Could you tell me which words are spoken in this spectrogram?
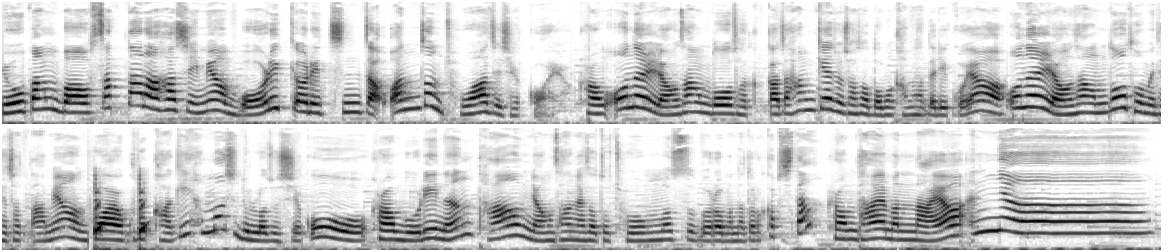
요 방법 싹 따라 하시면 머릿결이 진짜 완전 좋아지실 거예요. 그럼 오늘 영상도 저까지 함께 해주셔서 너무 감사드리고요. 오늘 영상도 도움이 되셨다면 좋아요, 구독하기 한 번씩 눌러주시고 그럼 우리는 다음 영상에서 더 좋은 모습으로 만나도록 합시다. 그럼 다음에 만나요. 안녕!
